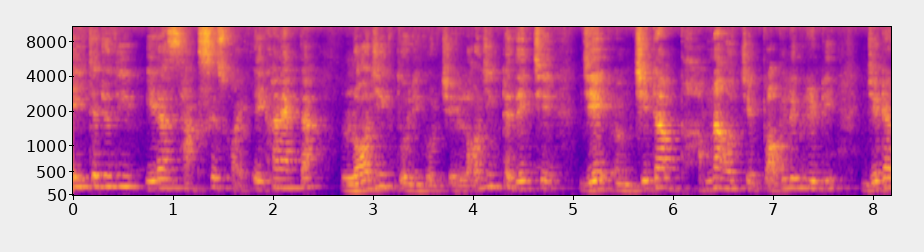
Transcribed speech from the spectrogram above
এইটা যদি এরা সাকসেস হয়, এখানে একটা লজিক তৈরি করছে লজিকটা দেখছে যে যেটা ভাবনা হচ্ছে প্রবিলিবিলিটি যেটা,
